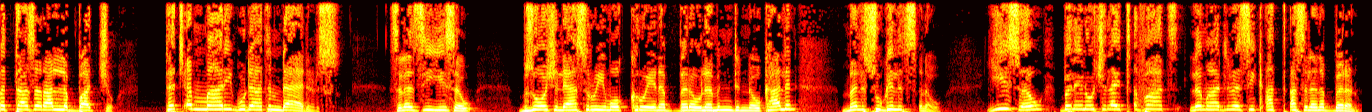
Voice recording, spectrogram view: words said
መታሰር አለባቸው። ተጨማሪ ጉዳት እንዳያደርስ። ስለዚህ ይህ ሰው ብዙዎች ሊያስሩ ይሞክሩ የነበረው ለምንድን ነው ካልን መልሱ ግልጽ ነው። ይህ ሰው በሌሎች ላይ ጥፋት ለማድረስ ይቃጣ ስለነበረ ነው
